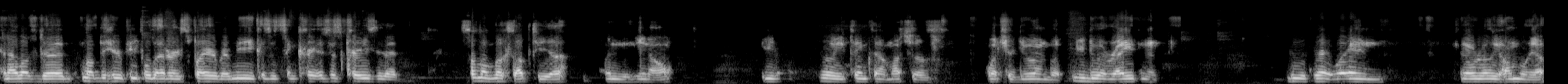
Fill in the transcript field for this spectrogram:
and I love to love to hear people that are inspired by me because it's incra- it's just crazy that someone looks up to you when you know you don't really think that much of what you're doing, but you do it right and do it the right way, and it'll really humble you.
